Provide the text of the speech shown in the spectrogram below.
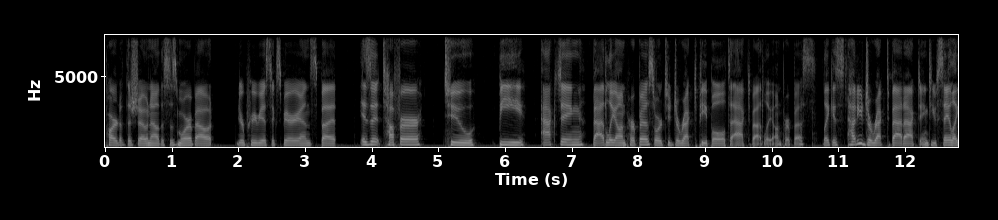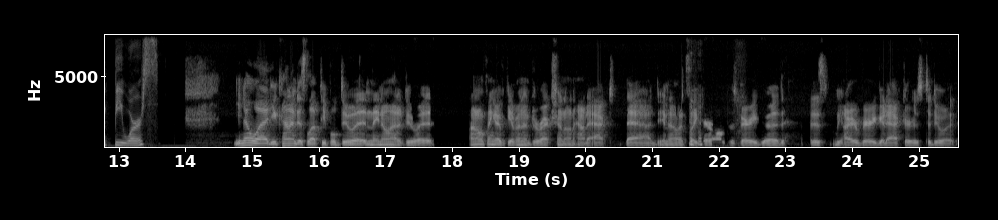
part of the show now. This is more about your previous experience. But is it tougher to be acting badly on purpose or to direct people to act badly on purpose? Like, is how do you direct bad acting? Do you say like be worse? You know what? You kind of just let people do it, and they know how to do it. I don't think I've given a direction on how to act bad. You know, it's like they're all just very good. I just we hire very good actors to do it.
